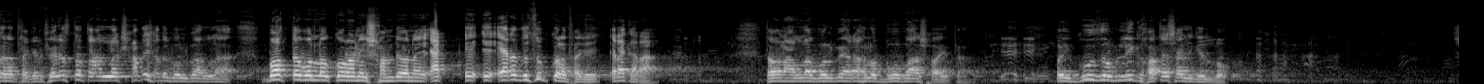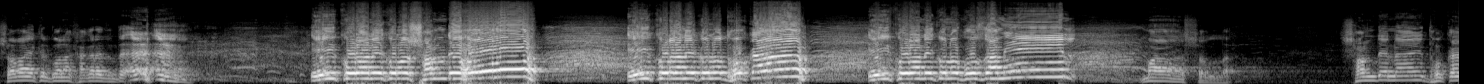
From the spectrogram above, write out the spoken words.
করে থাকেন ফেরেস্তা তো আল্লাহর সাথে সাথে বলবে আল্লাহ। বক্তা বলল কোরআনের সন্দেহ নাই, এক এরা যে চুপ করে থাকে, এরা কারা? তখন আল্লাহ বলবে, এরা হলো বোবা শয়তান। ওই গুজব লীগ হতাশা লীগের লোক। সবাই একের গলা খাগারে দেন এই কোরআনে কোনো সন্দেহ? এই কোরআনে কোনো ধোকা? এই কোরআনে কোনো গোজামিল? মাশাল্লাহ সন্দেহ নাই, ধোকা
